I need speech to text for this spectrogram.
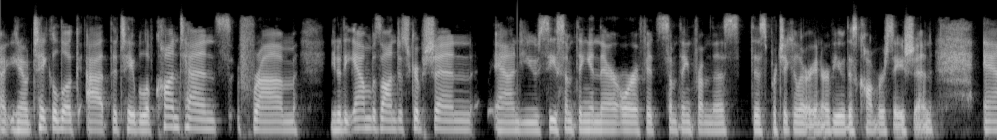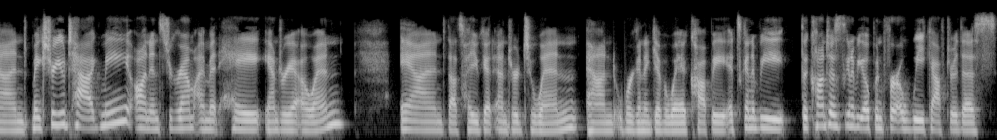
uh, you know take a look at the table of contents from you know the amazon description and you see something in there or if it's something from this this particular interview this conversation and make sure you tag me on instagram i'm at hey andrea owen and that's how you get entered to win and we're going to give away a copy it's going to be the contest is going to be open for a week after this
